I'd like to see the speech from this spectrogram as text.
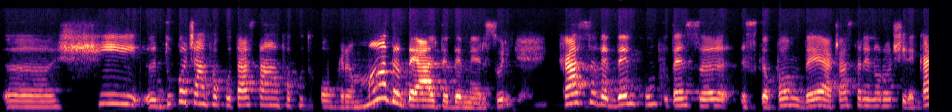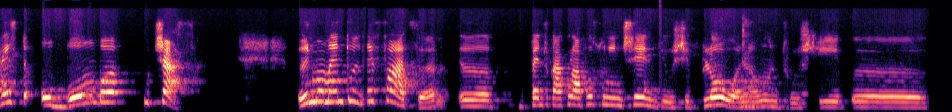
Uh, și după ce am făcut asta, am făcut o grămadă de alte demersuri ca să vedem cum putem să scăpăm de această nenorocire, care este o bombă cu ceas. În momentul de față, uh, pentru că acolo a fost un incendiu și plouă da. înăuntru și uh,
